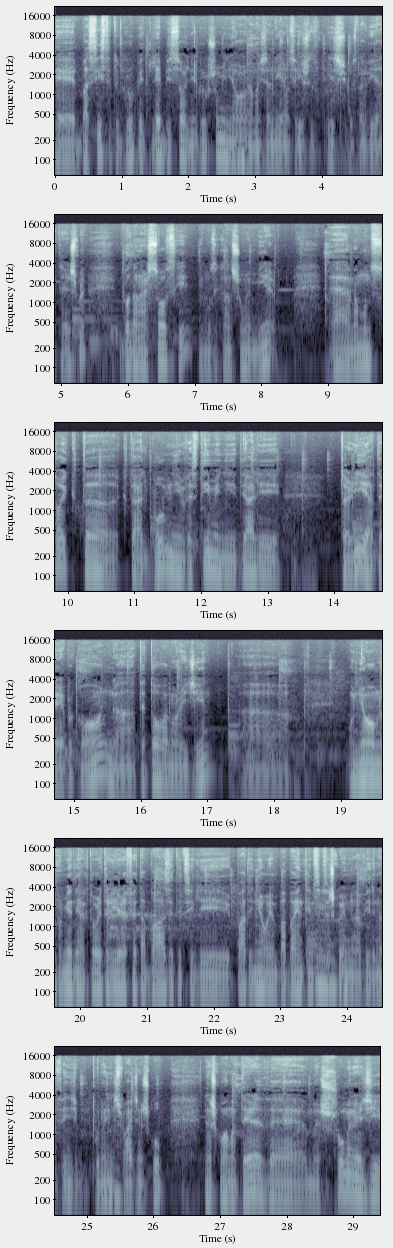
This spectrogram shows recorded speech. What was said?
e basistit të grupit Leb i Sol, një grup shumë i njohur nga Maqedonia ose ish ish Jugosllavia e atëhershme, Bodan Arsovski, një muzikant shumë i mirë. E ma mundësoi këtë këtë album, një investim i një djali të ri atëherë për kohën nga Tetova me origjinë, ë U njohëm nëpërmjet një aktori të ri Refet Abazit, i cili pati njohur babain tim sepse mm. shkoi në vitin 90 që punoi një shfaqje në Shkup, në Shkup atëherë dhe me shumë energji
